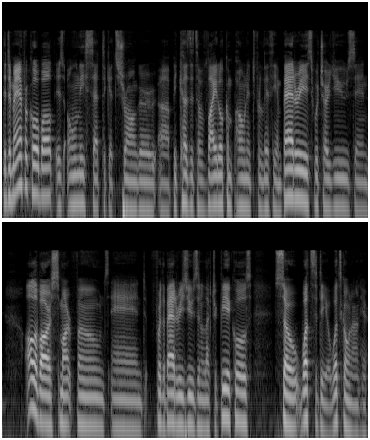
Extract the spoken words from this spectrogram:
the demand for cobalt is only set to get stronger uh, because it's a vital component for lithium batteries, which are used in all of our smartphones and for the batteries used in electric vehicles. So, what's the deal? What's going on here?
